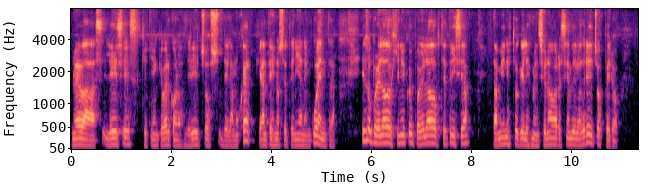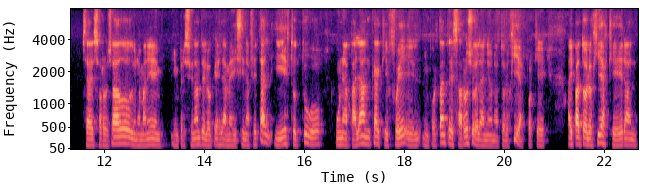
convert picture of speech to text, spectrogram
nuevas leyes que tienen que ver con los derechos de la mujer, que antes no se tenían en cuenta. Eso por el lado de gineco y por el lado de obstetricia, también esto que les mencionaba recién de los derechos, pero se ha desarrollado de una manera impresionante lo que es la medicina fetal y esto tuvo una palanca que fue el importante desarrollo de la neonatología, porque hay patologías que eran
